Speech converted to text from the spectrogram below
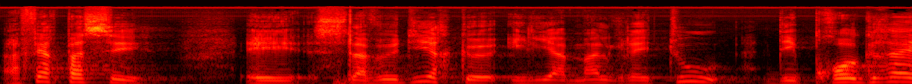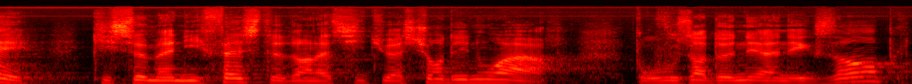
à faire passer. Et cela veut dire qu'il y a malgré tout des progrès qui se manifestent dans la situation des Noirs. Pour vous en donner un exemple,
